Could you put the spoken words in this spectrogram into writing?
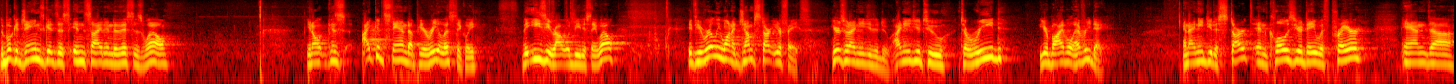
The book of James gives us insight into this as well. You know, because I could stand up here realistically. The easy route would be to say, well, if you really want to jumpstart your faith, here's what I need you to do I need you to, to read your Bible every day. And I need you to start and close your day with prayer and, uh,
